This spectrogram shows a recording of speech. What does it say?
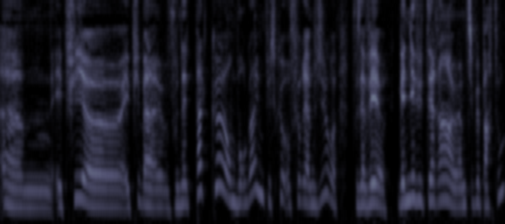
Et puis et puis bah vous n'êtes pas que en Bourgogne puisque au fur et à mesure vous avez gagné du terrain un petit peu partout.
